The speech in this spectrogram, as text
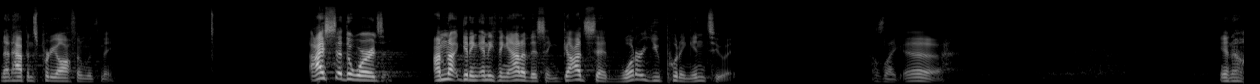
That happens pretty often with me. I said the words, I'm not getting anything out of this. And God said, What are you putting into it? I was like, Ugh. You know,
